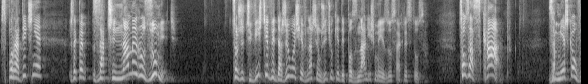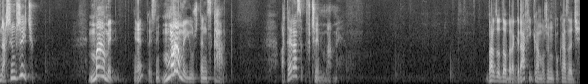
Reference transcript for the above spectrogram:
Sporadycznie, że tak powiem, zaczynamy rozumieć, co rzeczywiście wydarzyło się w naszym życiu, kiedy poznaliśmy Jezusa Chrystusa. Co za skarb zamieszkał w naszym życiu. Mamy, nie? To jest, mamy już ten skarb. A teraz w czym mamy? Bardzo dobra grafika, możemy pokazać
